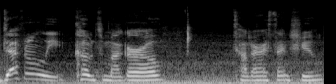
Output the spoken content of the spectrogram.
definitely come to my girl. Tell her i sent you.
